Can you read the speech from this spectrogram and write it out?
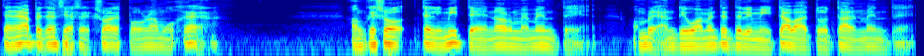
tener apetencias sexuales por una mujer. Aunque eso te limite enormemente. Hombre, antiguamente te limitaba totalmente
